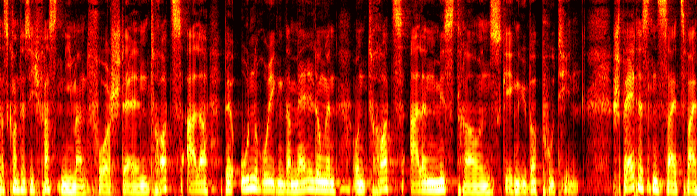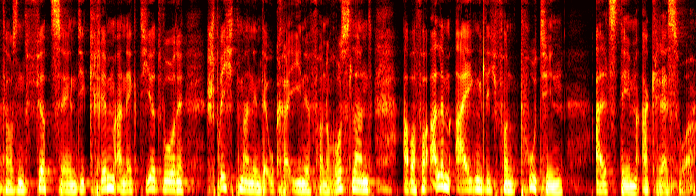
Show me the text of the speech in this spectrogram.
das konnte sich fast niemand vorstellen, trotz aller beunruhigender Meldungen und trotz allen Misstrauens gegenüber Putin. Spätestens seit 2014 die Krim annektiert wurde, spricht man in der Ukraine von Russland, aber vor allem eigentlich von Putin als dem Aggressor.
